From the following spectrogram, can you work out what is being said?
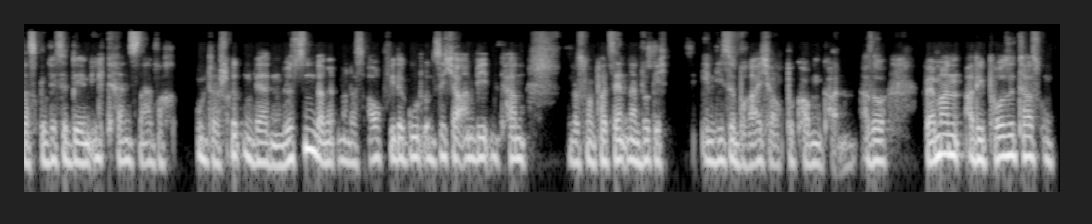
dass gewisse BMI-Grenzen einfach unterschritten werden müssen, damit man das auch wieder gut und sicher anbieten kann und dass man Patienten dann wirklich in diese Bereiche auch bekommen kann. Also wenn man Adipositas, und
